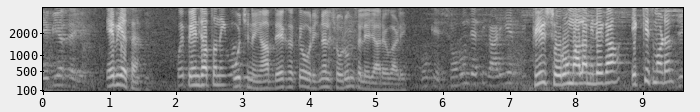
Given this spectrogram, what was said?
एबीएस है ये। एबीएस है। कोई पेंट जॉब तो नहीं हुआ? कुछ नहीं आप देख सकते हो ओरिजिनल शोरूम से ले जा रहे हो गाड़ी। ओके शोरूम जैसी गाड़ी है। फ़ील्ड शोरूम वाला मिलेगा। 21 मॉडल जी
